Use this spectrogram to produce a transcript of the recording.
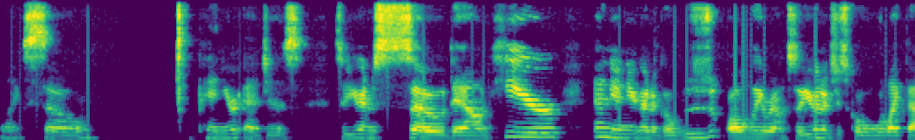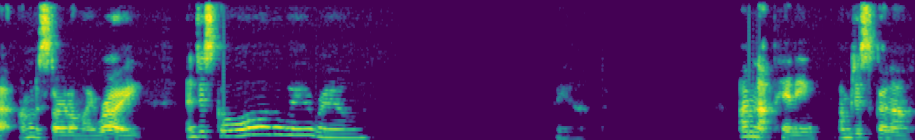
like so pin your edges. So you're going to sew down here and then you're going to go zoop all the way around. So you're going to just go like that. I'm going to start on my right and just go all the way around. And I'm not pinning. I'm just going to,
